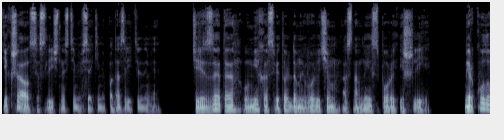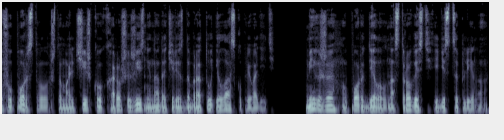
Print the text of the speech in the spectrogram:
Якшался с личностями всякими подозрительными. Через это у Миха с Витольдом Львовичем основные споры и шли. Меркулов упорствовал, что мальчишку к хорошей жизни надо через доброту и ласку приводить. Мих же упор делал на строгость и дисциплину.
